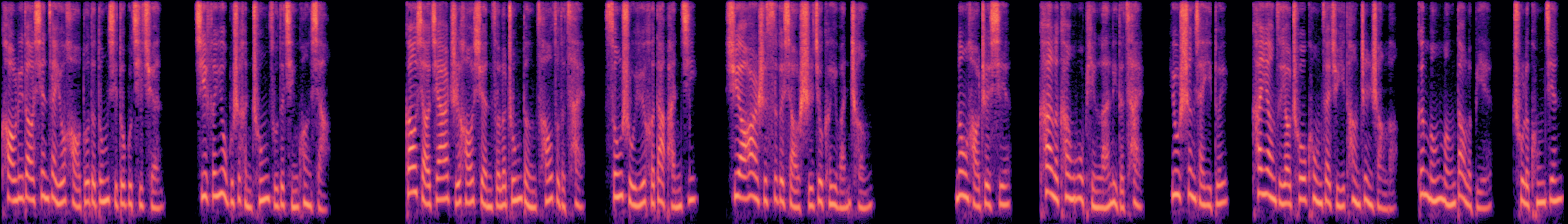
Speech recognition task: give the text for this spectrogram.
考虑到现在有好多的东西都不齐全，积分又不是很充足的情况下，高小佳只好选择了中等操作的菜：松鼠鱼和大盘鸡。需要二十四个小时就可以完成。弄好这些，看了看物品栏里的菜，又剩下一堆，看样子要抽空再去一趟镇上了。跟萌萌道了别，出了空间，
